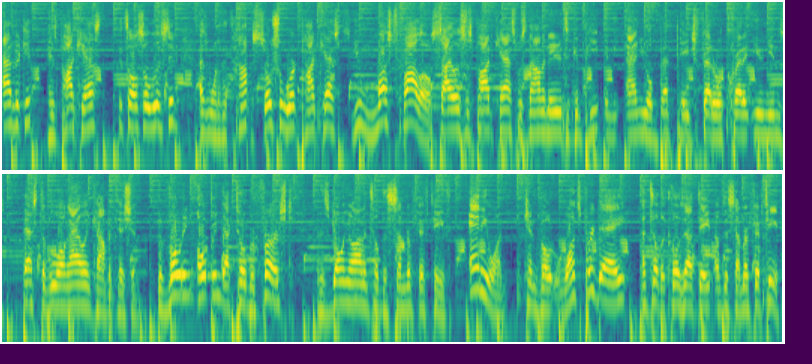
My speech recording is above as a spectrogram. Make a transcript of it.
advocate. His podcast, it's also listed as one of the top social work podcasts you must follow. Silas's podcast was nominated to compete in the annual Bethpage Federal Credit Union's Best of Long Island competition. The voting opened October 1st and is going on until December 15th. Anyone can vote once per day until the closeout date of December 15th.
